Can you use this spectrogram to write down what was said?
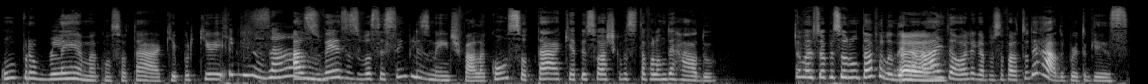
um problema com sotaque, porque Que bizarro. às vezes você simplesmente fala com sotaque e a pessoa acha que você está falando errado. Então, mas a pessoa não tá falando É. errado. Ah, então olha que a pessoa fala tudo errado em português.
